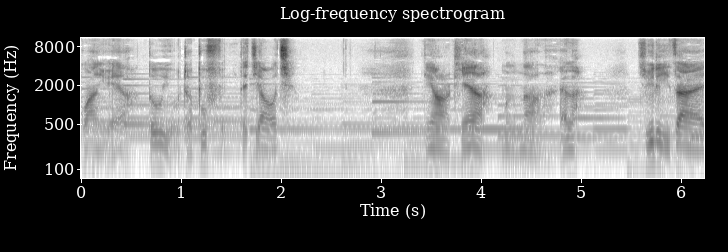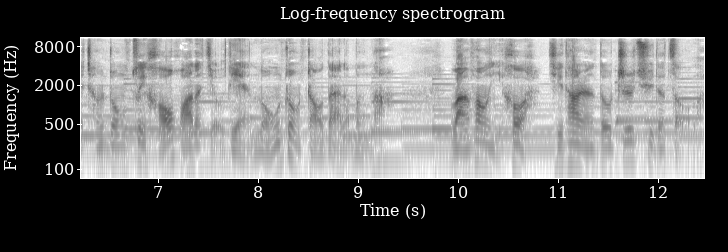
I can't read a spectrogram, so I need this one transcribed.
官员啊都有着不菲的交情。第二天啊，孟娜来了，局里在城中最豪华的酒店隆重招待了孟娜。晚饭以后啊，其他人都知趣的走了，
